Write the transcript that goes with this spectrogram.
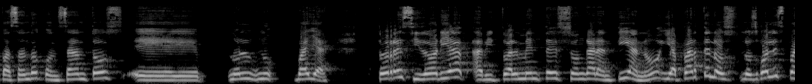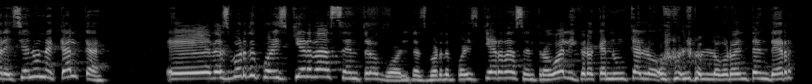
pasando con Santos. Eh, no, vaya, Torres y Doria habitualmente son garantía, ¿no? Y aparte los, los goles parecían una calca. Eh, desborde por izquierda, centro gol. Desborde por izquierda, centro gol. Y creo que nunca lo, logró entender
